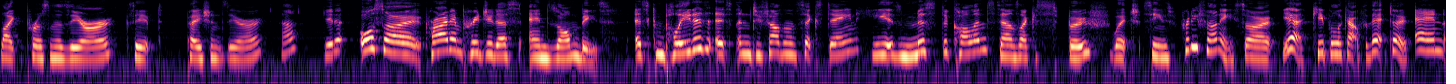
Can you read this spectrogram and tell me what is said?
Like Prisoner Zero, except Patient Zero. Huh? Get it? Also, Pride and Prejudice and Zombies. It's completed. It's in 2016. He is Mr. Collins. Sounds like a spoof, which seems pretty funny. So, yeah, keep a lookout for that too. And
